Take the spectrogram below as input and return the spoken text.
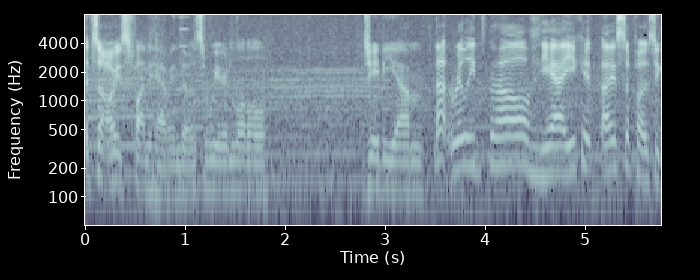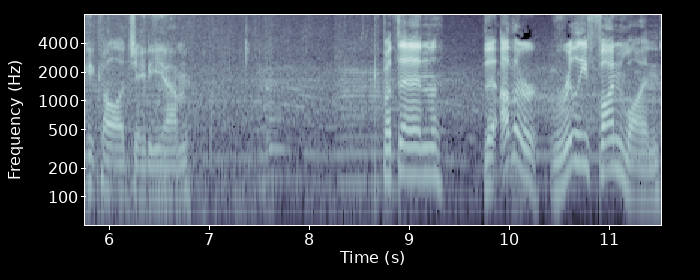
It's always fun having those weird little JDM. Not really, well, yeah, you could, I suppose you could call it JDM. But then the other really fun one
